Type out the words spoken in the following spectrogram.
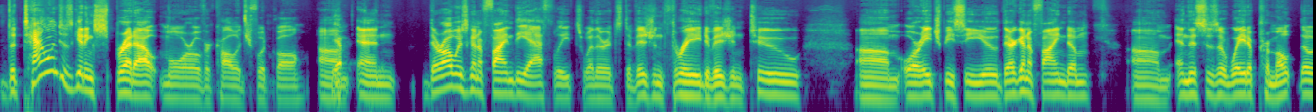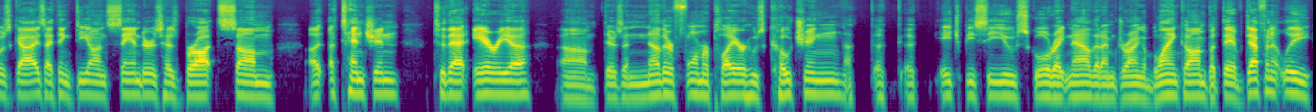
the talent is getting spread out more over college football, um, yep. and they're always going to find the athletes, whether it's Division three, Division two, um, or HBCU. They're going to find them, um, and this is a way to promote those guys. I think Deion Sanders has brought some uh, attention to that area. Um, there's another former player who's coaching a, a, a, HBCU school right now that I'm drawing a blank on, but they have definitely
